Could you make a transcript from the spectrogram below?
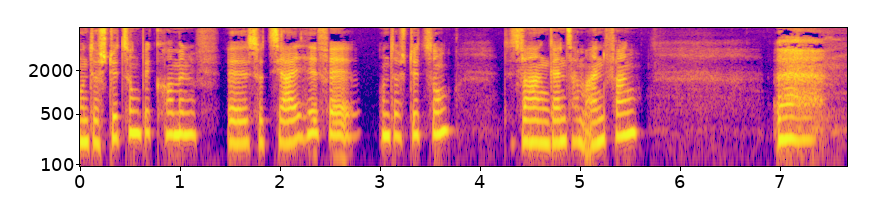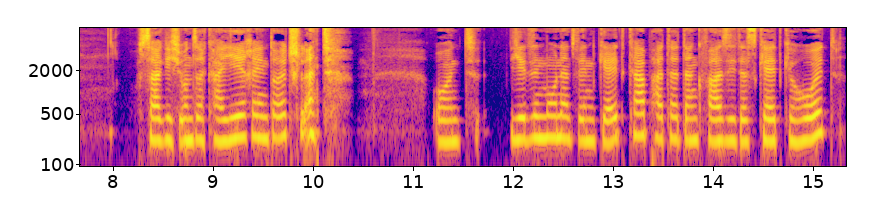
Unterstützung bekommen, äh, Sozialhilfeunterstützung. Das war ganz am Anfang, äh, sage ich, unserer Karriere in Deutschland. Und jeden Monat, wenn Geld gab, hat er dann quasi das Geld geholt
